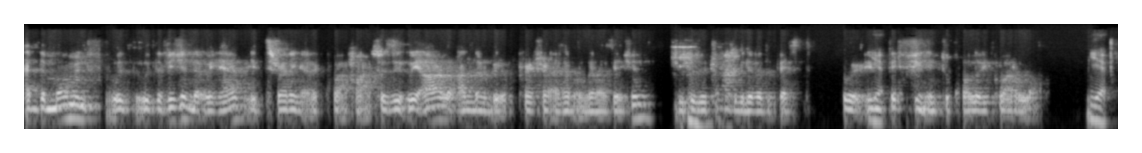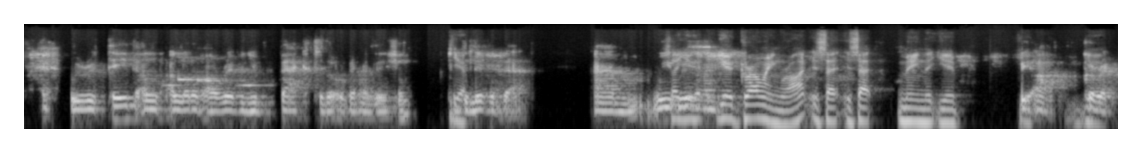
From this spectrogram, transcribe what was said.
at the moment, with, with the vision that we have, it's running at a quite high. So we are under a bit of pressure as an organization because we're trying to deliver the best. We're investing into quality quite a lot. Yeah. We rotate a, a lot of our revenue back to the organization to yep. deliver that. Um, we, so you, are growing, right? Is that is that mean that you? We are correct.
